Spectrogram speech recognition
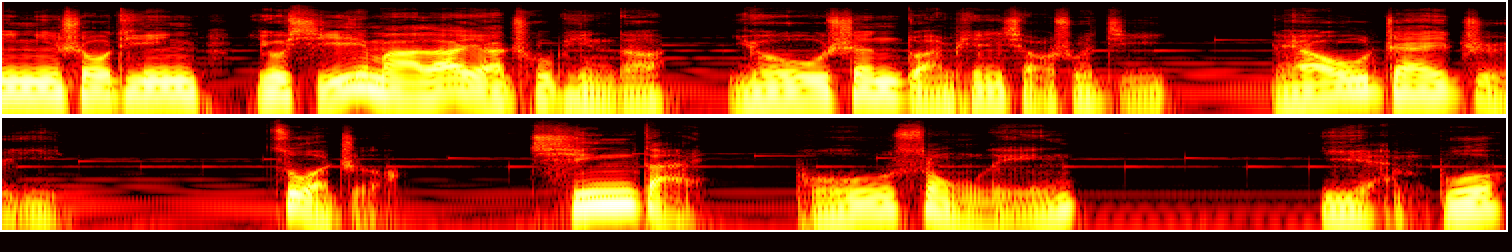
迎您收听由喜马拉雅出品的有声短篇小说集《聊斋志异》，作者：清代蒲松龄，演播：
